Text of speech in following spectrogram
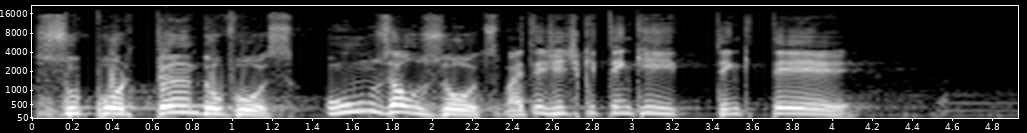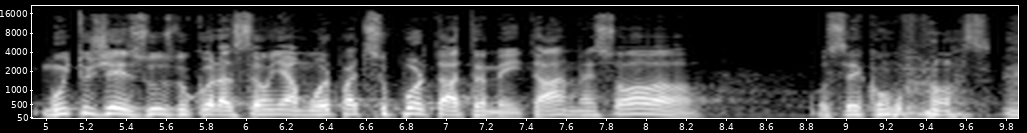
suportando-vos uns aos outros. Mas tem gente que tem que, tem que ter muito Jesus no coração e amor para te suportar também, tá? Não é só você com o próximo.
